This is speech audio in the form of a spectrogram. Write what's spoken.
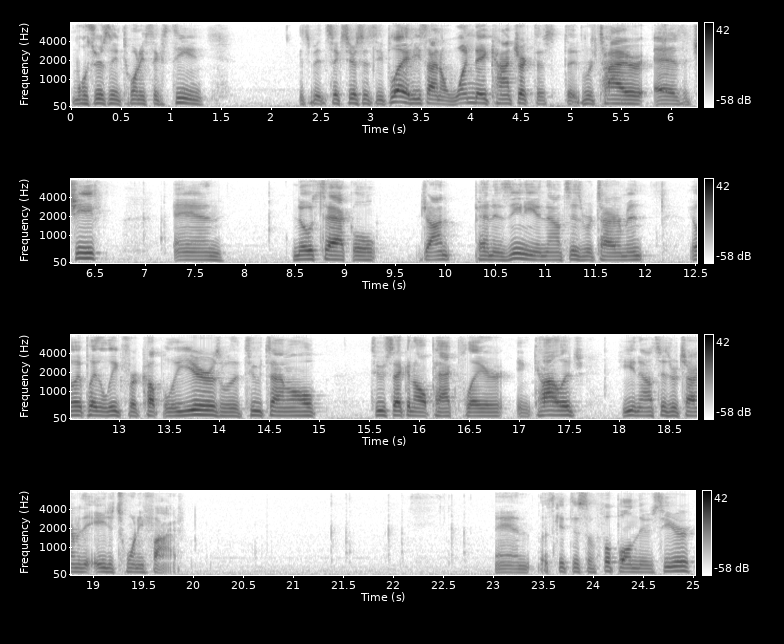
most recently in 2016. It's been six years since he played. He signed a one-day contract to, to retire as a Chief, and nose tackle John Penisini announced his retirement He only played in the league for a couple of years, was a two-time all, two-second all-Pac player in college. He announced his retirement at the age of 25. And let's get to some football news here.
